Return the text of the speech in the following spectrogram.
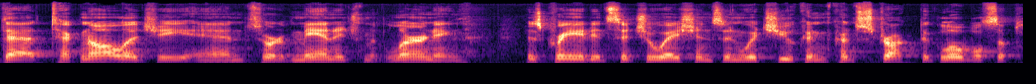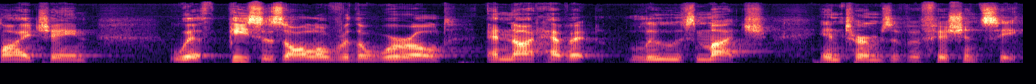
that technology and sort of management learning has created situations in which you can construct a global supply chain with pieces all over the world and not have it lose much in terms of efficiency.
